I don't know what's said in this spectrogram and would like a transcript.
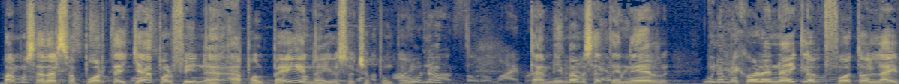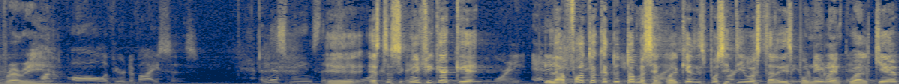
Vamos a dar soporte ya por fin a Apple Pay en iOS 8.1. También vamos a tener una mejora en iCloud Photo Library. Eh, esto significa que la foto que tú tomes en cualquier dispositivo estará disponible en cualquier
